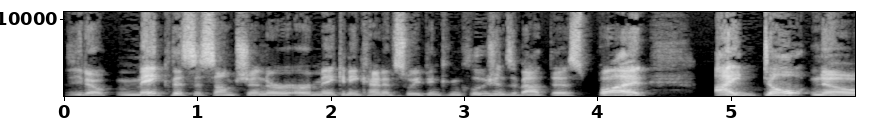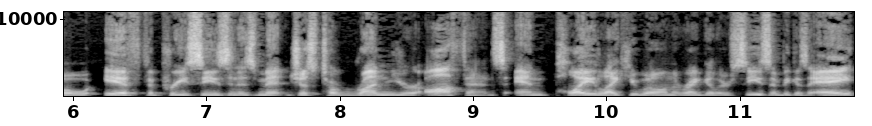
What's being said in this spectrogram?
you know, make this assumption or, or make any kind of sweeping conclusions about this, but I don't know if the preseason is meant just to run your offense and play like you will in the regular season because A,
